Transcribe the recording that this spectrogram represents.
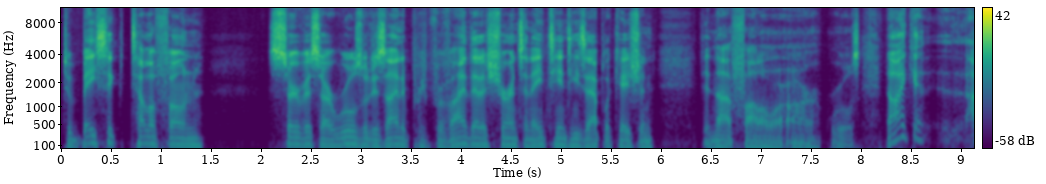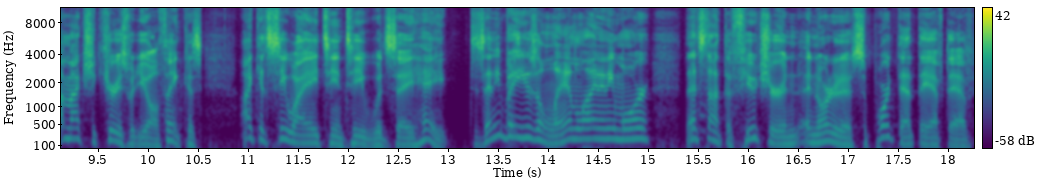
to basic telephone service. Our rules were designed to provide that assurance, and AT&T's application did not follow our, rules. Now, I can. I'm actually curious what you all think because I could see why AT&T would say, "Hey, does anybody use a landline anymore? That's not the future." And in order to support that, they have to have,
